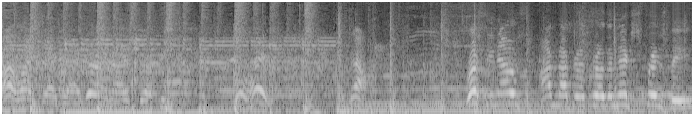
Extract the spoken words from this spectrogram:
I like that guy. Very nice, Rusty. Oh, hey. Now, Rusty knows I'm not going to throw the next frisbee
